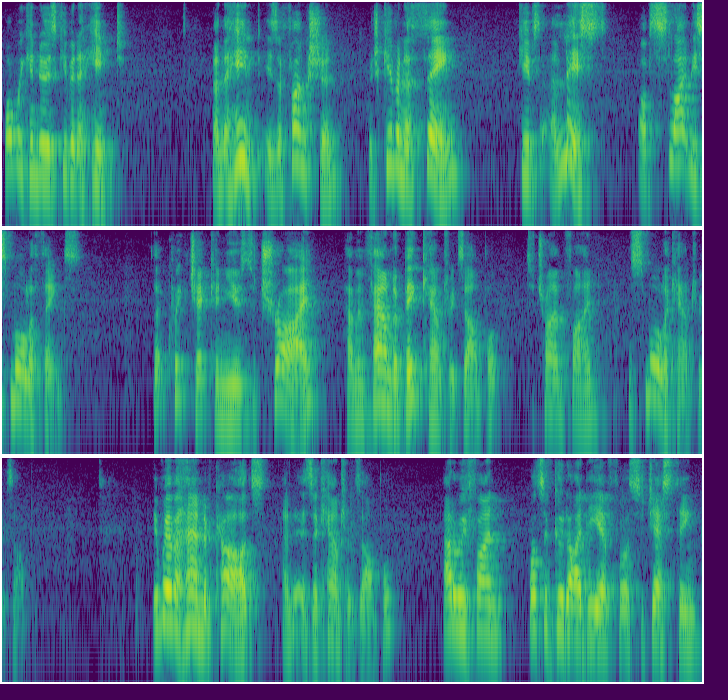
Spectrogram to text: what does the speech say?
What we can do is give it a hint. And the hint is a function which, given a thing, gives a list of slightly smaller things that QuickCheck can use to try, having found a big counterexample, to try and find a smaller counterexample. If we have a hand of cards, and as a counterexample, how do we find what's a good idea for suggesting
